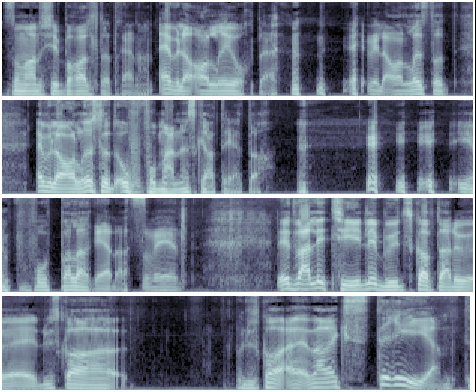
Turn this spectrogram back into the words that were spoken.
som han Gibraltar-treneren. Jeg ville aldri gjort det. Jeg ville aldri stått, jeg ville aldri stått opp for menneskerettigheter i en fotballarena som er helt Det er et veldig tydelig budskap der du, du skal du skal være ekstremt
